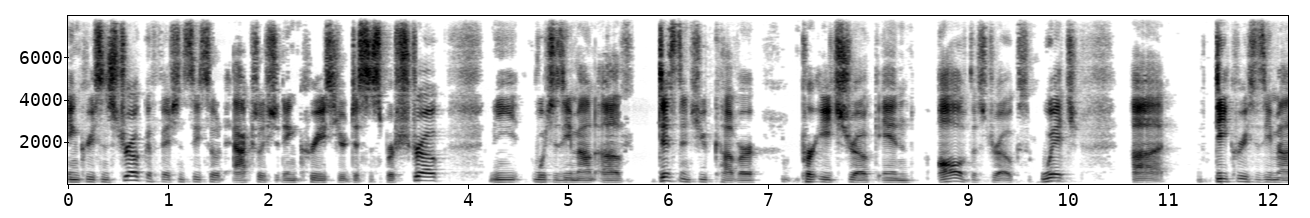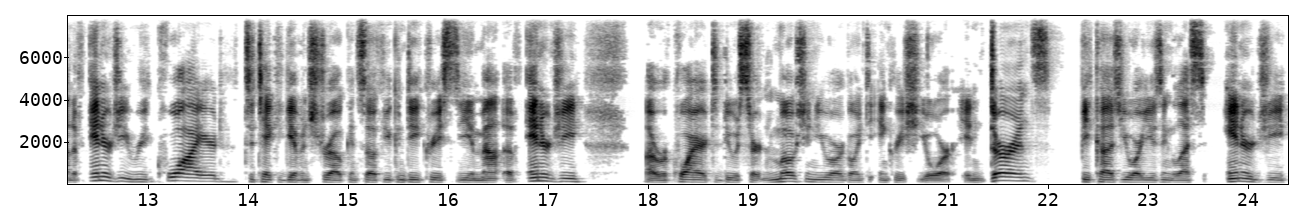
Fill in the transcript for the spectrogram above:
increase in stroke efficiency, so it actually should increase your distance per stroke, which is the amount of distance you cover per each stroke in all of the strokes, which uh, decreases the amount of energy required to take a given stroke. And so if you can decrease the amount of energy uh, required to do a certain motion, you are going to increase your endurance, because you are using less energy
